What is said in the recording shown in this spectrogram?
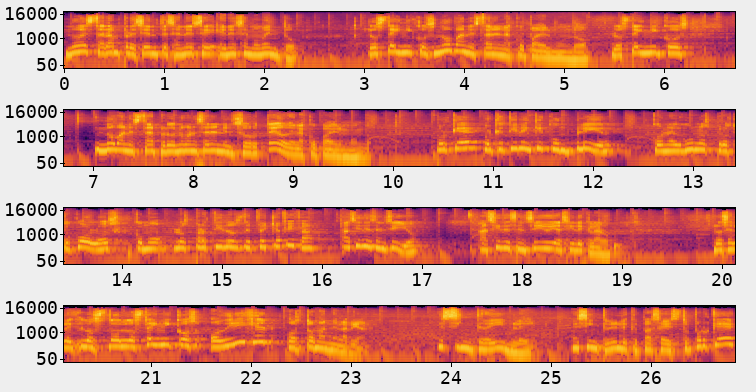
no estarán presentes en ese, en ese momento. Los técnicos no van a estar en la Copa del Mundo. Los técnicos no van a estar, perdón, no van a estar en el sorteo de la Copa del Mundo. ¿Por qué? Porque tienen que cumplir con algunos protocolos como los partidos de fecha FIFA. Así de sencillo. Así de sencillo y así de claro. Los, técnicos o dirigen o toman el avión. Es increíble. Es increíble que pase esto. ¿Por qué?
